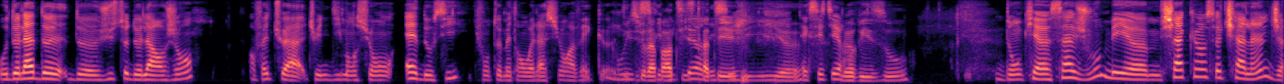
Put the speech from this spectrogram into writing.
au-delà de, de juste de l'argent, en fait, tu as, tu as une dimension aide aussi. Ils vont te mettre en relation avec euh, Oui, sur la partie stratégie, euh, etc. le réseau. Donc, euh, ça joue, mais euh, chacun se challenge.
